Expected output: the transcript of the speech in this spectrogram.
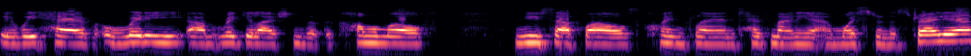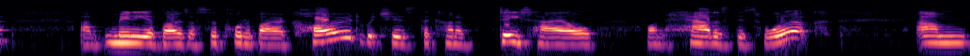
we have already um, regulations at the Commonwealth, New South Wales, Queensland, Tasmania, and Western Australia. Um, many of those are supported by a code, which is the kind of detail on how does this work. Um,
